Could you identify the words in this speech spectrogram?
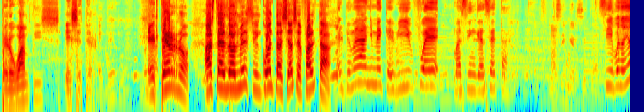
pero One Piece es eterno. Eterno, hasta el 2050 si hace falta. El primer anime que vi fue Mazinger Z. Sí, bueno, yo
